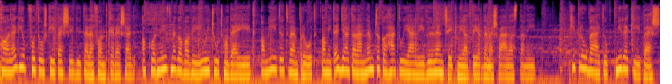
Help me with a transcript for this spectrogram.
Ha a legjobb fotós képességű telefont keresed, akkor nézd meg a Huawei új csúcsmodelljét, a Mate 50 Pro-t, amit egyáltalán nem csak a hátulján lévő lencsék miatt érdemes választani. Kipróbáltuk, mire képes.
